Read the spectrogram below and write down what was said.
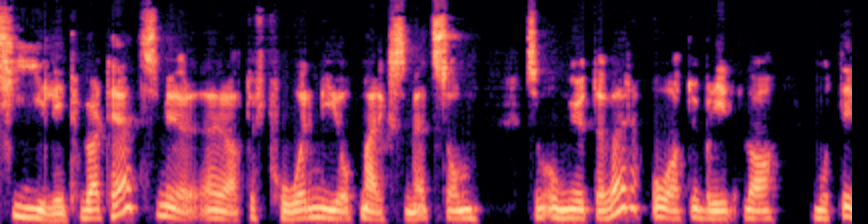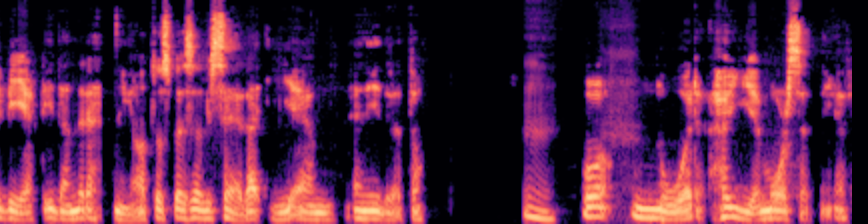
tidlig pubertet som gjør at du får mye oppmerksomhet som, som ung utøver, og at du blir da motivert i den retninga til å spesialisere deg i en, en idrett. Da. Mm. Og når høye målsetninger.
